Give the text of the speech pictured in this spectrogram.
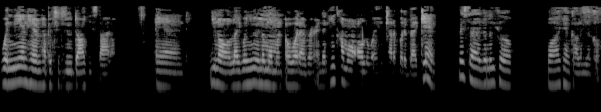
when me and him happened to do doggy style, and, you know, like, when you're in the moment or whatever, and then he come on all the way, he try to put it back in. Mr. The little, well, I can't call him little.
